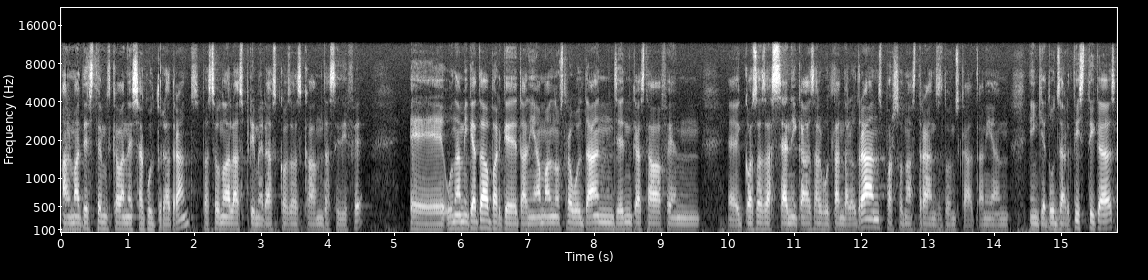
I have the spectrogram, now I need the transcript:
al mateix temps que va néixer Cultura Trans. Va ser una de les primeres coses que vam decidir fer. Eh, una miqueta perquè teníem al nostre voltant gent que estava fent eh, coses escèniques al voltant de lo trans, persones trans doncs, que tenien inquietuds artístiques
